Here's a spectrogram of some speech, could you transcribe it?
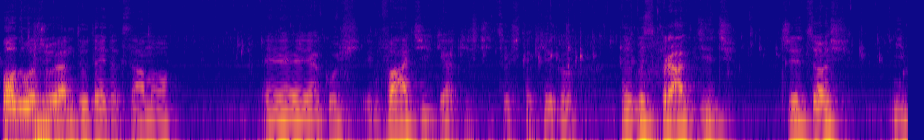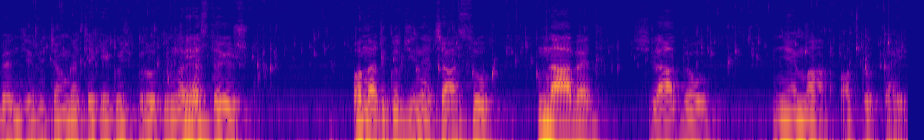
podłożyłem tutaj tak samo jakąś wacik jakiś czy coś takiego, żeby sprawdzić, czy coś mi będzie wyciągać jakiegoś brudu. No jest to już ponad godzinę czasu, nawet śladu nie ma o tutaj.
